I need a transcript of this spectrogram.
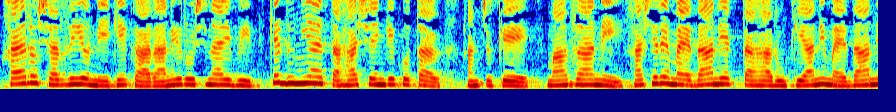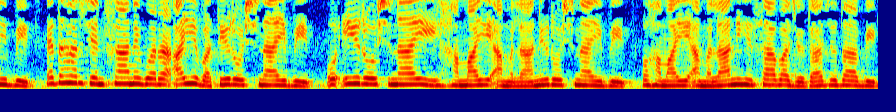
خیر و شرری و نیکی کارانی روشنائی بیت کہ دنیا تہا شنگے کو تک ہن چکے مازانی حشر میدان یک تہا روکیانی میدانی بیت۔ اے ہر انسان گورا آئی وتی روشنائی بیت۔ او ای روشنائی ہمائی عملانی روشنائی بیت۔ او ہمائی عملانی حسابہ جدا جدا بیت۔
